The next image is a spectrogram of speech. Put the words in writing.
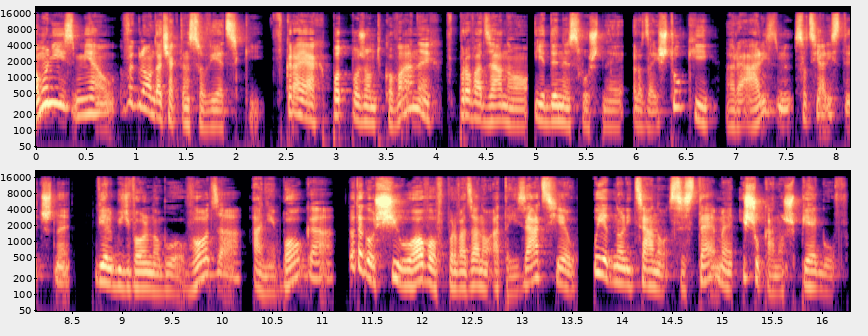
Komunizm miał wyglądać jak ten sowiecki. W krajach podporządkowanych wprowadzano jedyny słuszny rodzaj sztuki realizm socjalistyczny. wielbić wolno było wodza, a nie Boga. Do tego siłowo wprowadzano ateizację, ujednolicano systemy i szukano szpiegów.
